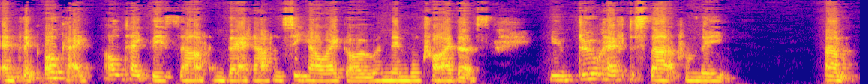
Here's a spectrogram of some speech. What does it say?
and think, okay, I'll take this out and that out and see how I go and then we'll try this you do have to start from the um,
